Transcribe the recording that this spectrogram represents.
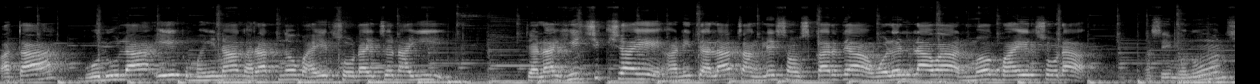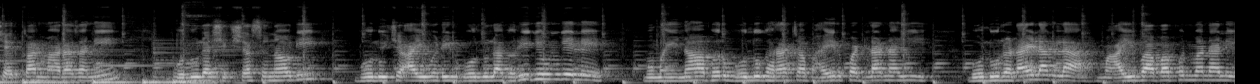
आता भोलूला एक महिना घरातनं बाहेर सोडायचं नाही. त्याला हीच शिक्षा आहे आणि त्याला चांगले संस्कार द्या वळण लावा मग बाहेर सोडा. असे म्हणून शेरखान महाराजांनी भोलूला शिक्षा सुनावली. भोलूचे आई वडील भोलूला घरी घेऊन गेले. मग महिनाभर भोलू घराच्या बाहेर पडला नाही. भोलू रडाय लागला. मग आई बाबा पण म्हणाले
